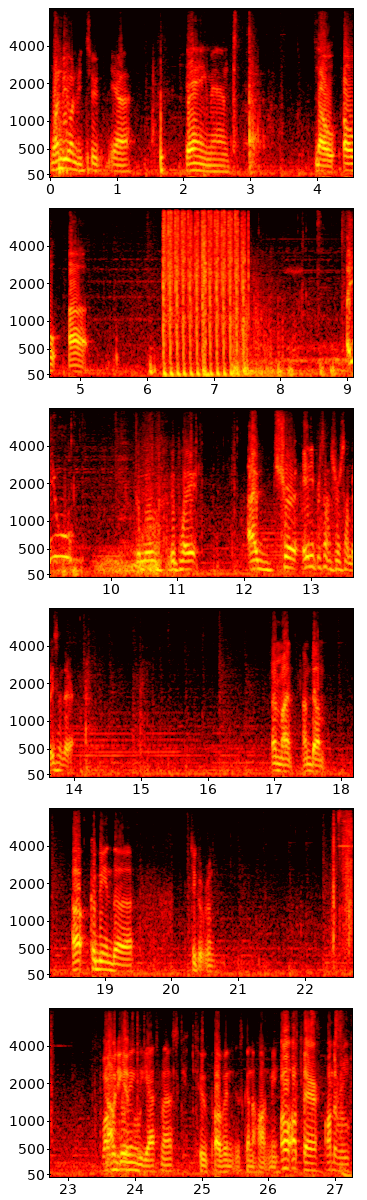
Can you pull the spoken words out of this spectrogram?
One v one v two. Yeah. Dang man. No. Oh. Uh. Are you? Good move. Good play. I'm sure. 80% sure somebody's in there. Never mind. I'm dumb. Oh, could be in the secret room. Why I'm would he get giving the gas mask to Pavan. It's gonna haunt me. Oh, up there on the roof.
